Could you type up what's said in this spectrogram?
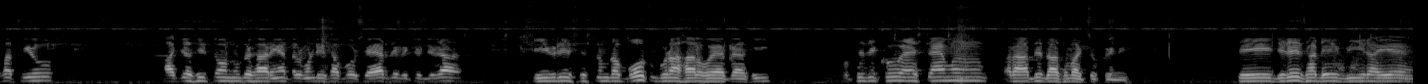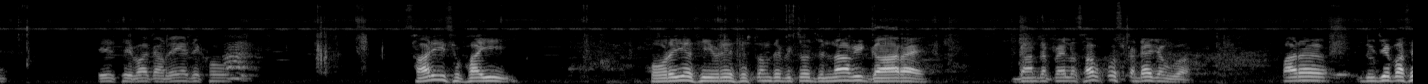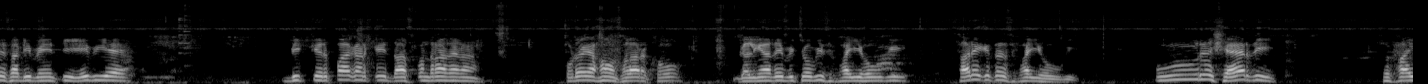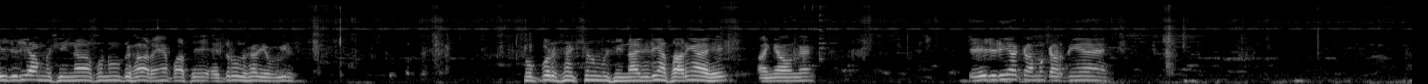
ਸਾਥੀਓ, ਅੱਜ ਅਸੀਂ ਤੁਹਾਨੂੰ ਦਿਖਾ ਰਹੇ ਹਾਂ ਤਲਵੰਡੀ ਸਾਬੋ ਸ਼ਹਿਰ ਦੇ ਵਿੱਚ ਜਿਹੜਾ ਸੀਵਰੇਜ ਸਿਸਟਮ ਦਾ ਬਹੁਤ ਬੁਰਾ ਹਾਲ ਹੋਇਆ ਪਿਆ ਸੀ। ਉੱਥੇ ਦੇਖੋ, ਇਸ ਟਾਈਮ ਰਾਤ ਦੇ 10 ਵੱਜ ਚੁੱਕੇ ਨੇ। ਤੇ ਜਿਹੜੇ ਸਾਡੇ ਵੀਰ ਆਏ ਆ, ਇਹ ਸੇਵਾ ਕਰ ਰਹੇ ਆ, ਦੇਖੋ। ਸਾਰੀ ਸਫ਼ਾਈ ਹੋ ਰਹੀ ਹੈ ਸੀਵਰੇਜ ਸਿਸਟਮ ਦੇ ਵਿੱਚੋਂ, ਜਿੰਨਾ ਵੀ ਗਾਰ ਹੈ, ਗੰਦ ਪਹਿਲ ਸਭ ਕੁਝ ਕੱਢਿਆ ਜਾਊਗਾ। ਪਰ ਦੂਜੇ ਪਾਸੇ ਸਾਡੀ ਬੇਨਤੀ ਇਹ ਵੀ ਹੈ ਵੀ ਕਿਰਪਾ ਕਰਕੇ 10-15 ਦਿਨ ਥੋੜਾ ਜਿਹਾ ਹੌਸਲਾ ਰੱਖੋ। ਗਲੀਆਂ ਦੇ ਵਿੱਚੋਂ ਵੀ ਸਫ਼ਾਈ ਹੋਊਗੀ, ਸਾਰੇ ਕਿਤੇ ਸਫ਼ਾਈ ਹੋਊਗੀ। ਪੂਰੇ ਸ਼ਹਿਰ ਦੀ ਸਫ਼ਾਈ ਜਿਹੜੀ ਆ ਮਸ਼ੀਨਾਂ ਤੁਹਾਨੂੰ ਦਿਖਾ ਰਹੇ ਆ ਪਾਸੇ, ਇਧਰੋਂ ਦਿਖਾਇਓ ਵੀਰ। ਸੁਪਰ ਸੈਕਸ਼ਨ ਮਸ਼ੀਨਾਂ ਜਿਹੜੀਆਂ ਸਾਰੀਆਂ ਇਹ ਆਈਆਂ ਹੋਈਆਂ। ਇਹ ਜਿਹੜੀਆਂ ਕੰਮ ਕਰਦੀਆਂ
